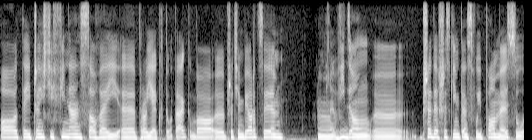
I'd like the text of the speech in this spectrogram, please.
o tej części finansowej projektu, tak? Bo przedsiębiorcy widzą przede wszystkim ten swój pomysł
